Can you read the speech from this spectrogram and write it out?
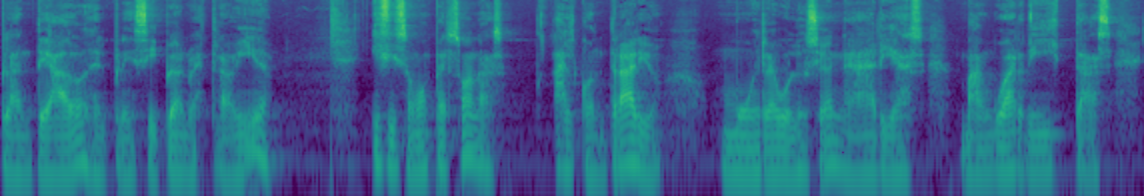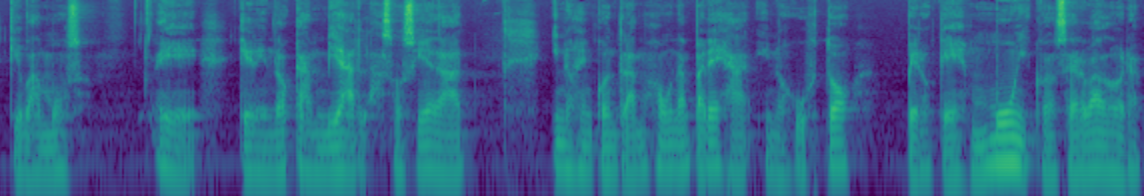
planteado desde el principio de nuestra vida. Y si somos personas, al contrario, muy revolucionarias, vanguardistas, que vamos eh, queriendo cambiar la sociedad y nos encontramos a una pareja y nos gustó, pero que es muy conservadora,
